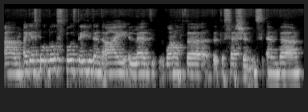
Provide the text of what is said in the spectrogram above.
Um, I guess both, both both David and I led one of the the, the sessions, and um,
